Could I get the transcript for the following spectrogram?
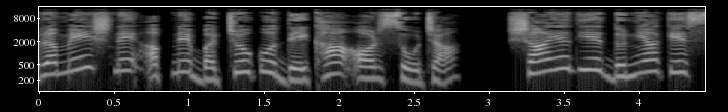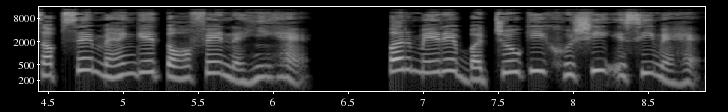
रमेश ने अपने बच्चों को देखा और सोचा, शायद ये दुनिया के सबसे महँगे तोहफे नहीं हैं, पर मेरे बच्चों की खुशी इसी में है,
